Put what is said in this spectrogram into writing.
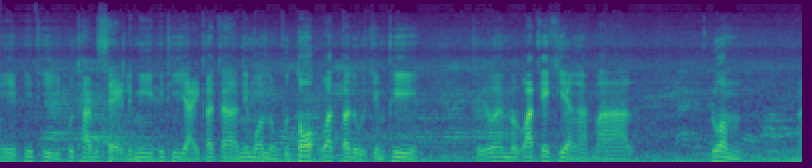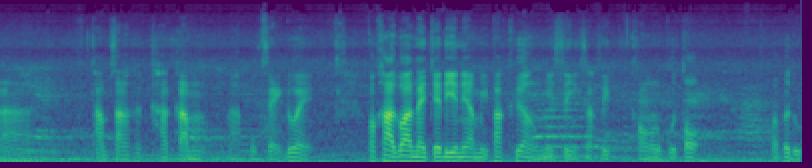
มีพิธีพุทธาพิเศษหรือมีพิธีใหญ่ก็จะนิมนต์หลวงปู่โตะวัดประดู่จิมพี ถือว่าวัดใกล้เคียงครับมาร่วมอ่าทำสังฆกรรมปลุกเสกด้วย เพราะคาดว่าในเจดีย์เนี่ยมีพระเครื่องมีสิ่งศักดิ์สิทธิ์ของหลวงปู่โตะวัดประดู่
